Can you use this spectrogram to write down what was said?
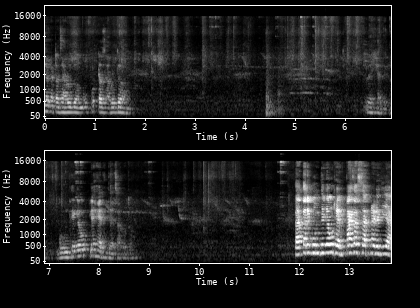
জায়গাটা ঝাড়ু দেওয়াম উপরটা ঝাড়ু দেওয়াম রেখে দিলাম। ঘুম থেকে উঠলে হেরে দিয়ে ঝাড়ু দেবো। তাড়াতাড়ি ঘুম থেকে উঠেন, কাজ আছে আপনার দিয়া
